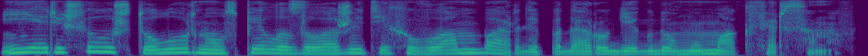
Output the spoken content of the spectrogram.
и я решила, что Лорна успела заложить их в ломбарде по дороге к дому Макферсонов.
